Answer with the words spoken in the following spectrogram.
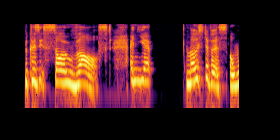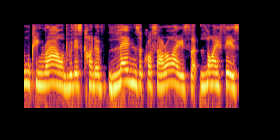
because it's so vast. And yet, most of us are walking around with this kind of lens across our eyes that life is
